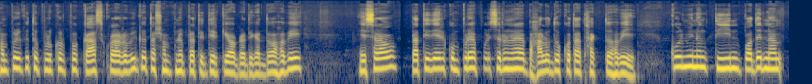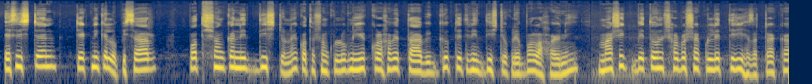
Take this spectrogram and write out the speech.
সম্পর্কিত প্রকল্প কাজ করার অভিজ্ঞতা সম্পন্ন প্রার্থীদেরকে অগ্রাধিকার দেওয়া হবে। এছাড়াও প্রার্থীদের কম্পিউটার পরিচালনায় ভালো দক্ষতা থাকতে হবে। কর্মী নং তিন পদের নাম অ্যাসিস্ট্যান্ট টেকনিক্যাল অফিসার। পদ সংখ্যা নির্দিষ্ট নয়, কত সংখ্যক লোক নিয়োগ করা হবে তা বিজ্ঞপ্তিতে নির্দিষ্ট করে বলা হয়নি। মাসিক বেতন সর্বশেষ করলে তিরিশ হাজার টাকা।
